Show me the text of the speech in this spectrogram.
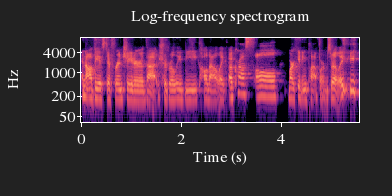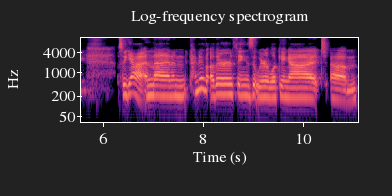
an obvious differentiator that should really be called out like across all marketing platforms really so yeah and then kind of other things that we are looking at um,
